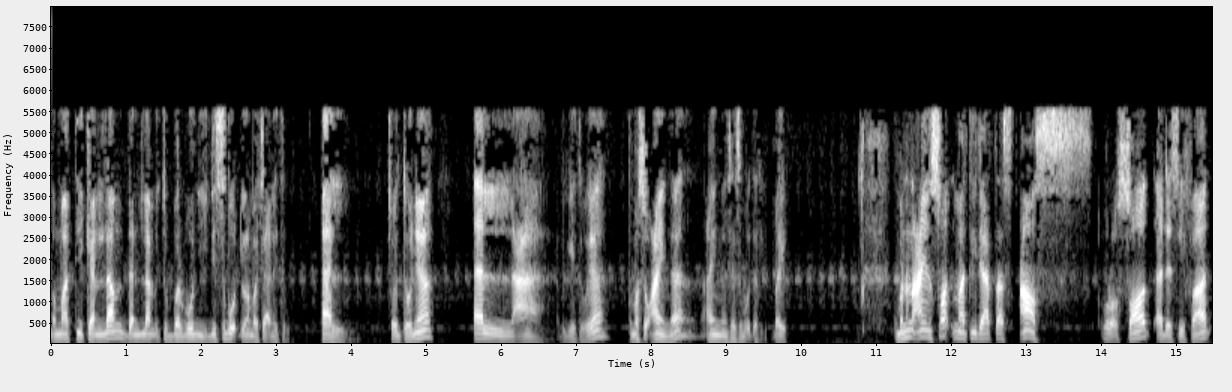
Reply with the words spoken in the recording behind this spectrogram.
mematikan lam dan lam itu berbunyi, disebut dalam bacaan itu. Al. Contohnya, Al-A. Begitu ya termasuk ain ya ain yang saya sebut tadi baik kemudian ain sad mati di atas as huruf sad ada sifat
